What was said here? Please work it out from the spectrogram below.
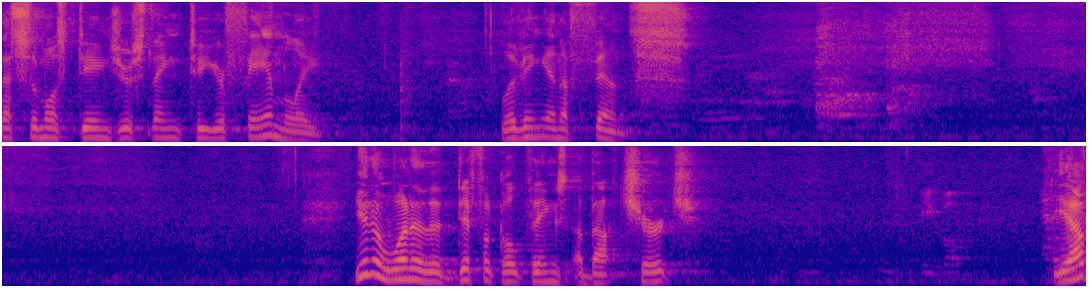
That's the most dangerous thing to your family. Living in offense. You know, one of the difficult things about church Yep.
